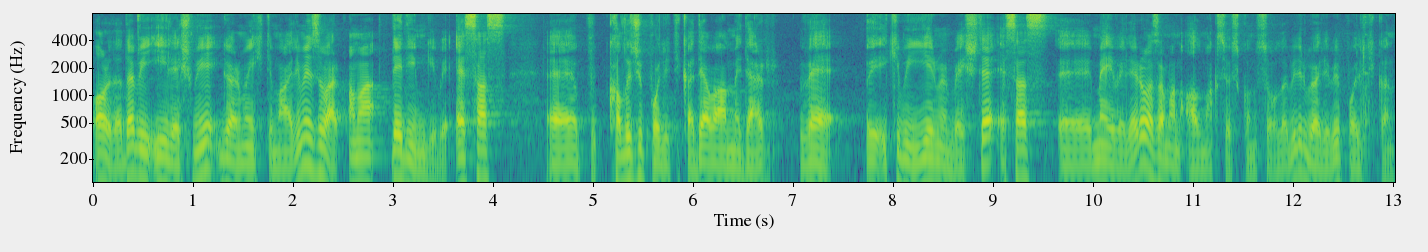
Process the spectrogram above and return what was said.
orada da bir iyileşmeyi görme ihtimalimiz var. Ama dediğim gibi esas e, kalıcı politika devam eder ve e, 2025'te esas e, meyveleri o zaman almak söz konusu olabilir böyle bir politikanın.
